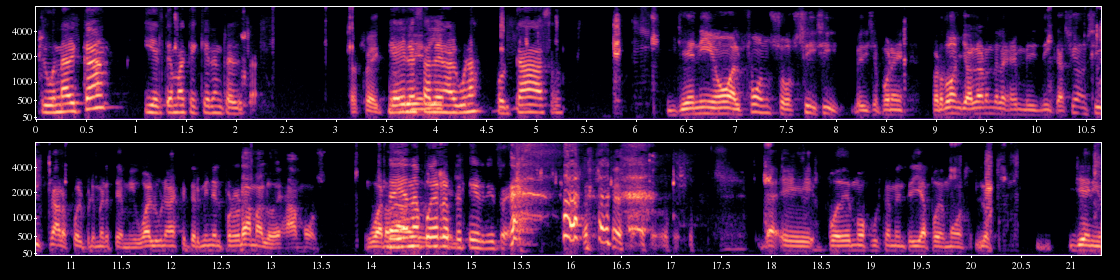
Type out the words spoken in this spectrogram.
Tribunal K y el tema que quieren revisar. Perfecto. Y ahí le salen algunas por caso. Jenny o Alfonso, sí, sí, me dice, pone, perdón, ya hablaron de la reivindicación, sí, claro, fue el primer tema. Igual una vez que termine el programa lo dejamos guardado. No puede repetir, dice. eh, podemos, justamente ya podemos, lo, Jenny,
